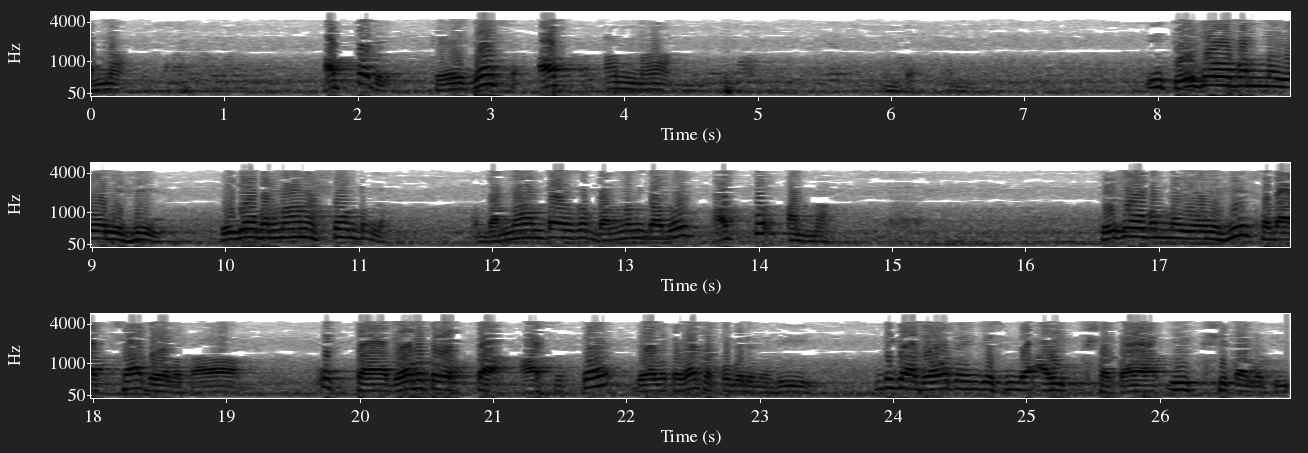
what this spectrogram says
బన్న అప్ తేజస్ అప్ అన్న అంటే ఈ తేజోబన్న యోని తేజోబన్నా అని వస్తూ ఉంటుంది బన్న అంటే బన్నం కాదు అప్ అన్న తేజోబన్న యోని సదాఖ్య దేవత ఉక్త ఒక్త ఆ సుక్త దేవతగా చెప్పబడినది అందుకే ఆ దేవత ఏం చేసింది ఐక్షత ఈక్షితగతి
